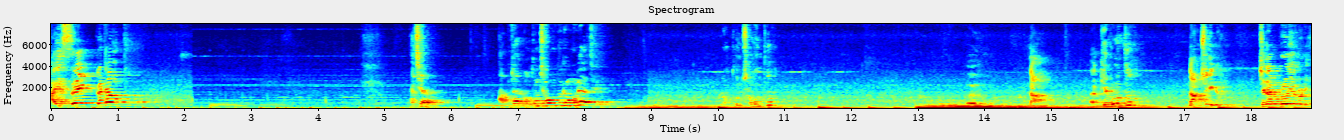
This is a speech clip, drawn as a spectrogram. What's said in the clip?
আই সে গেট আউট আচ্ছা আপনার রতন সামন্তকে মনে আছে? রতন সামন্ত? কে বলুন তো না চিনি না চেনার প্রয়োজন নেই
